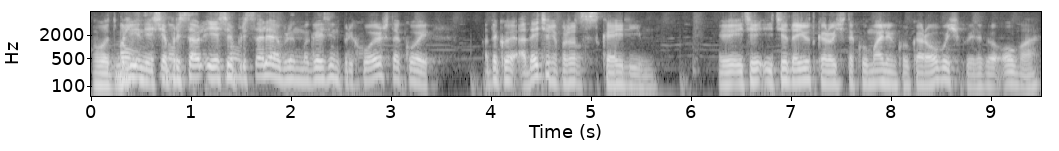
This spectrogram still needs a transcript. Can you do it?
Вот, ну, блин, я себе, ну, представляю, я себе ну, представляю, блин, магазин приходишь такой, а такой, а дайте мне, пожалуйста, Skyrim. И, и, те, и тебе дают, короче, такую маленькую коробочку, и такой, оба,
